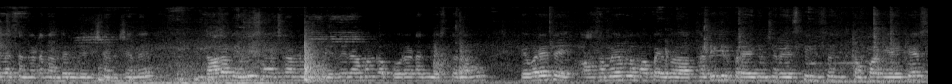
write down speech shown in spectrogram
ఎన్నికల సంఘటన అందరికీ తెలిసిన విషయమే. దాదాపు ఎన్ని సంవత్సరాల నుంచి నిర్విరామంగా పోరాటం చేస్తున్నాము. ఎవరైతే ఆ సమయంలో మాపై తడిగిరి డిగ్రీ ప్రయోగించారో SP Vishwajit Kampati IPS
